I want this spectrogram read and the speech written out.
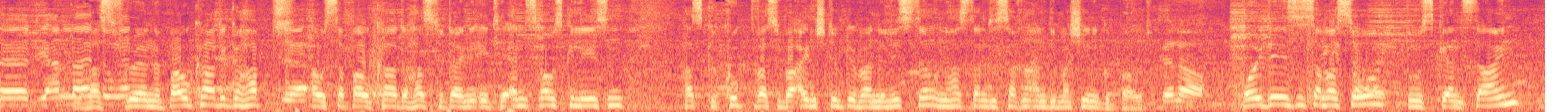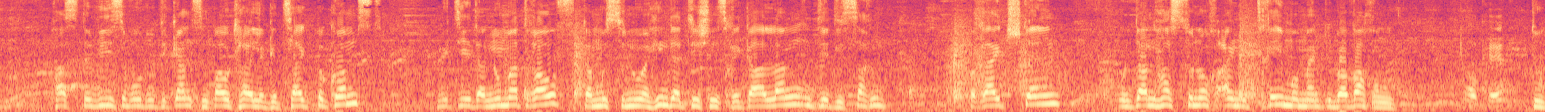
äh, die Anleitung. Du hast früher eine Baukarte gehabt. Ja. Aus der Baukarte hast du deine ETMs rausgelesen, hast geguckt, was übereinstimmt über eine Liste und hast dann die Sachen an die Maschine gebaut. Genau. Heute ist es aber so, du scannst ein, hast eine Wiese, wo du die ganzen Bauteile gezeigt bekommst, mit jeder Nummer drauf. Da musst du nur hinter dich ins Regal langen und dir die Sachen bereitstellen und dann hast du noch eine Drehmomentüberwachung. Okay. Du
